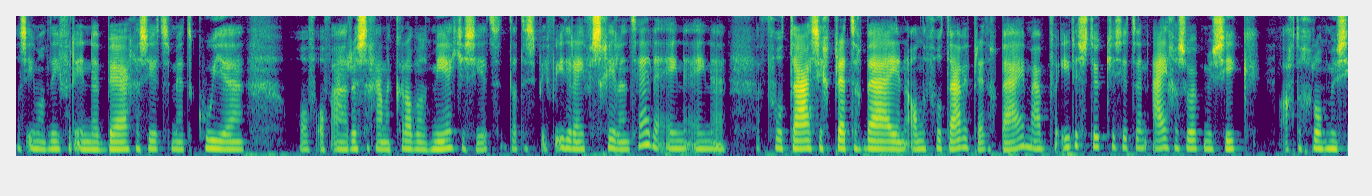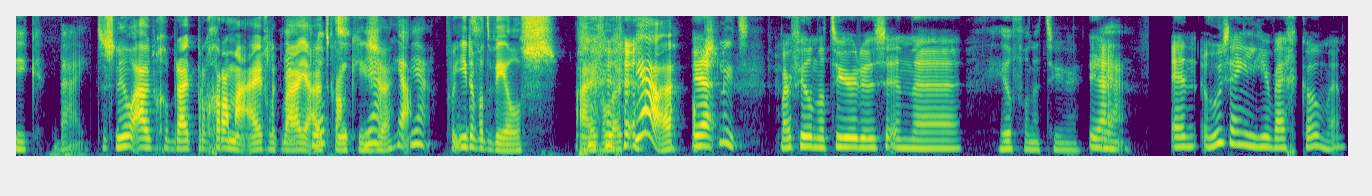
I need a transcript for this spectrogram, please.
Als iemand liever in de bergen zit met koeien of, of aan rustig aan een krabbelend meertje zit, dat is voor iedereen verschillend. Hè? De ene, ene voelt daar zich prettig bij en de ander voelt daar weer prettig bij. Maar voor ieder stukje zit een eigen soort muziek achtergrondmuziek bij. Het is een heel uitgebreid programma eigenlijk waar je uit kan kiezen. Ja, ja voor ieder wat wils eigenlijk. ja, absoluut. maar veel natuur dus en... Uh... Heel veel natuur, ja. En hoe zijn jullie hierbij gekomen?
